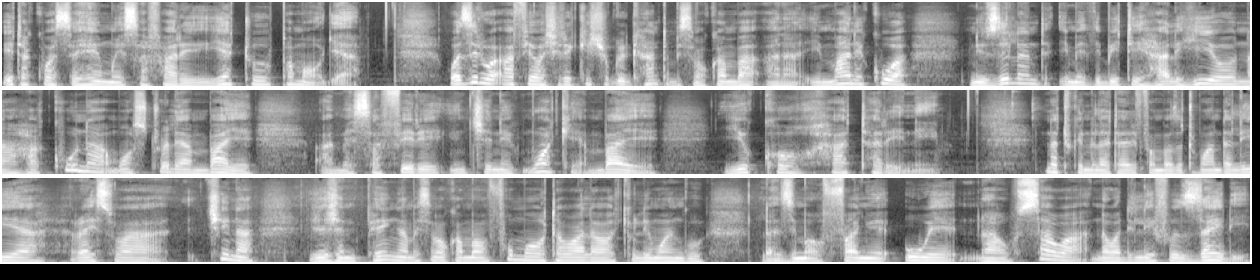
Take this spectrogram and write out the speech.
itakuwa sehemu ya safari yetu pamoja. Waziri wa afya wa shirikisho Greg Hunt amesema kwamba ana imani kuwa New Zealand imedhibiti hali hiyo na hakuna Mwaustralia ambaye amesafiri nchini mwake ambaye yuko hatarini. Na tukiendelea taarifa ambazo tumeandalia, rais wa China Xi Jinping amesema kwamba mfumo wa utawala wa kiulimwengu lazima ufanywe uwe na usawa na uadilifu zaidi,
